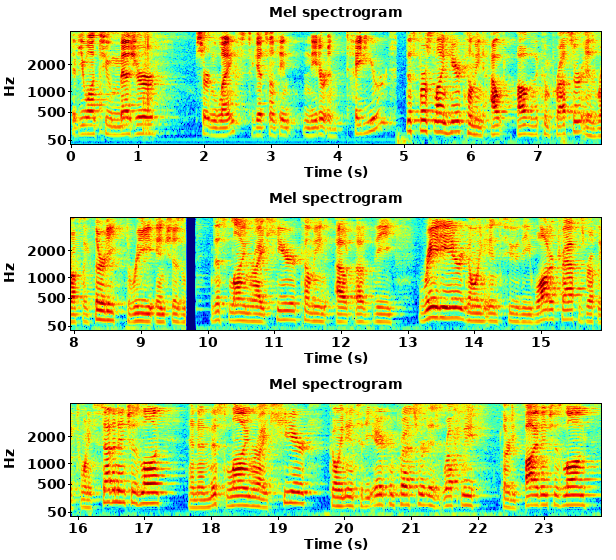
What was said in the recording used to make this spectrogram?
if you want to measure certain lengths to get something neater and tidier. This first line here coming out of the compressor is roughly 33 inches. This line right here coming out of the radiator going into the water trap is roughly 27 inches long. And then this line right here going into the air compressor is roughly 35 inches long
